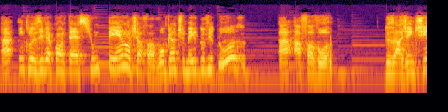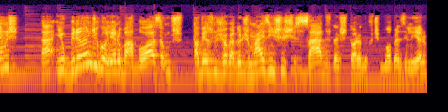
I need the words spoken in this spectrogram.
tá? inclusive acontece um pênalti a favor, um pênalti meio duvidoso tá? a favor dos argentinos, Tá? E o grande goleiro Barbosa, um dos, talvez um dos jogadores mais injustiçados da história do futebol brasileiro,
